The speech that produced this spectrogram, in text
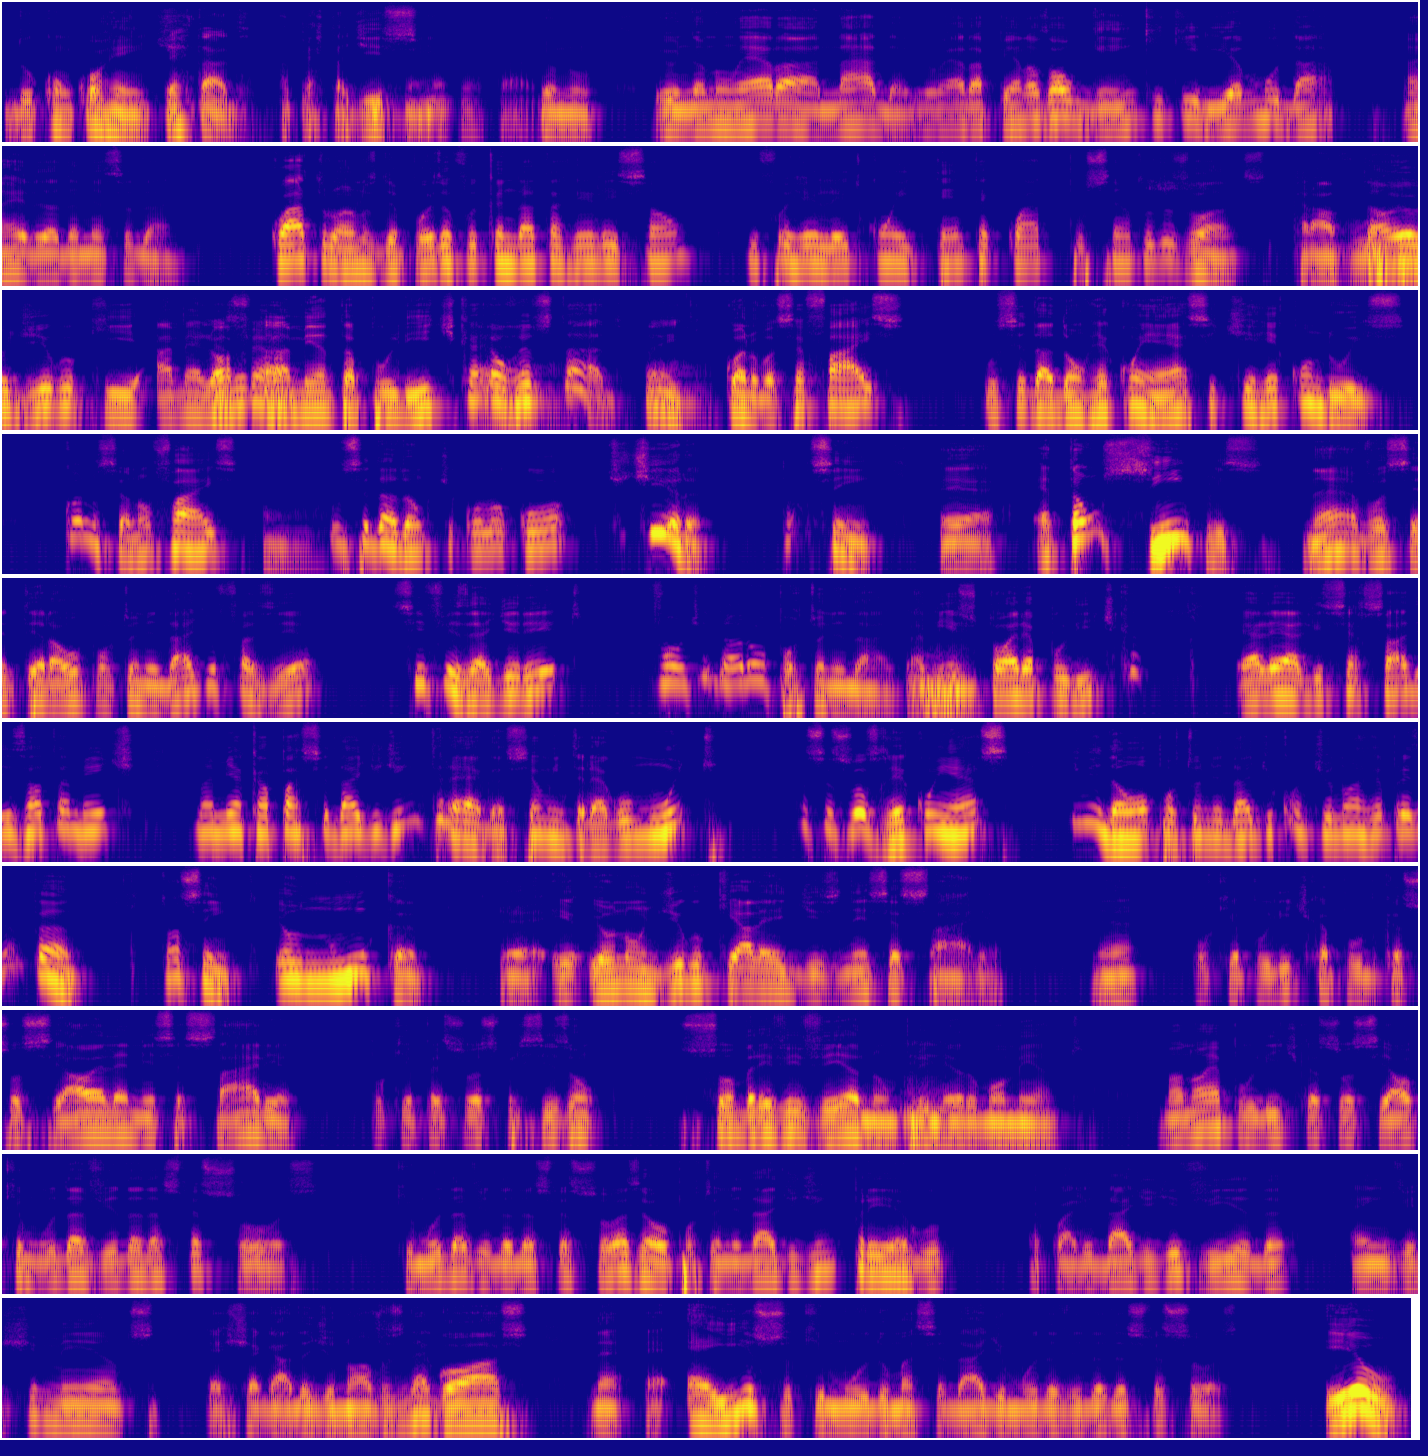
do concorrente. Apertado. Apertadíssimo. Bem apertado. Eu, não, eu ainda não era nada, eu era apenas alguém que queria mudar a realidade da minha cidade. Quatro anos depois, eu fui candidato à reeleição e fui reeleito com 84% dos votos. Cravou. Então, eu digo que a melhor resultado. ferramenta política é, é o resultado. É. Quando você faz, o cidadão reconhece e te reconduz. Quando você não faz, ah. o cidadão que te colocou te tira. Então, assim, é, é tão simples né, você ter a oportunidade de fazer. Se fizer direito, vão te dar a oportunidade. A minha uhum. história política ela é alicerçada exatamente na minha capacidade de entrega. Se eu entrego muito, as pessoas reconhecem e me dão a oportunidade de continuar representando. Então, assim, eu nunca, é, eu, eu, não digo que ela é desnecessária, né? porque política pública social ela é necessária porque pessoas precisam sobreviver num uhum. primeiro momento. Mas não é política social que muda a vida das pessoas. Que muda a vida das pessoas é a oportunidade de emprego, é qualidade de vida, é investimentos, é chegada de novos negócios. Né? É, é isso que muda uma cidade, muda a vida das pessoas. Eu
